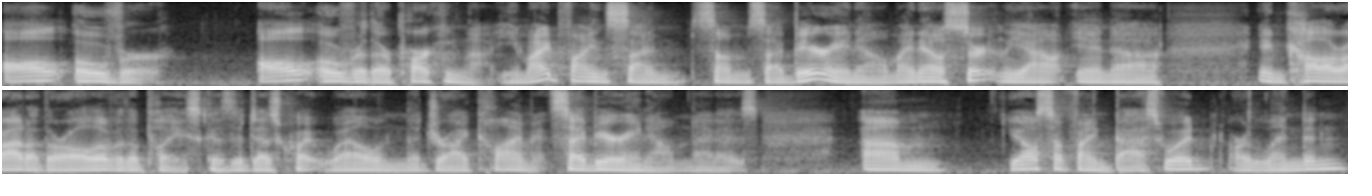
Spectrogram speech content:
all over all over their parking lot. You might find some some Siberian elm. I know certainly out in uh, in Colorado they're all over the place because it does quite well in the dry climate. Siberian elm, that is. Um, you also find basswood or linden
